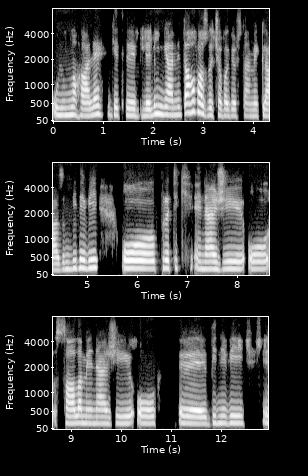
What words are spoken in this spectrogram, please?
uyumlu hale getirebilelim. Yani daha fazla çaba göstermek lazım. Bir nevi o pratik enerji, o sağlam enerji, o e, bir nevi e,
